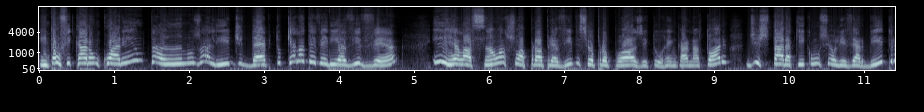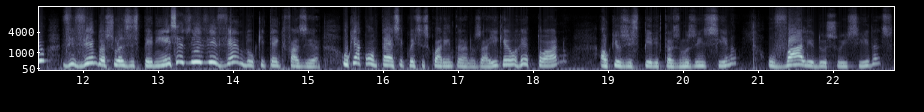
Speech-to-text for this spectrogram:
então ficaram 40 anos ali de débito que ela deveria viver em relação à sua própria vida e seu propósito reencarnatório de estar aqui com o seu livre-arbítrio, vivendo as suas experiências e vivendo o que tem que fazer. O que acontece com esses 40 anos aí que eu retorno ao que os espíritas nos ensinam, o Vale dos Suicidas,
